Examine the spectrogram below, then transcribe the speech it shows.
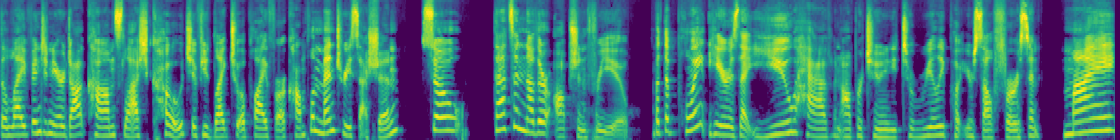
thelifeengineer.com slash coach if you'd like to apply for a complimentary session. So that's another option for you. But the point here is that you have an opportunity to really put yourself first. And my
